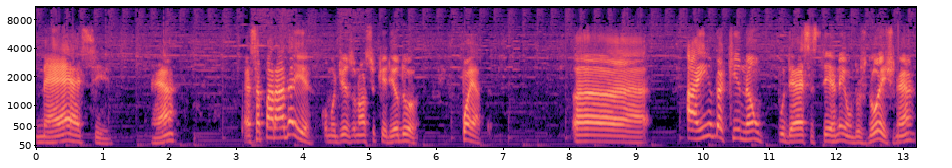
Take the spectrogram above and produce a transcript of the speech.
Messi, né? Essa parada aí, como diz o nosso querido poeta. Uh, ainda que não pudesse ser nenhum dos dois, né,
